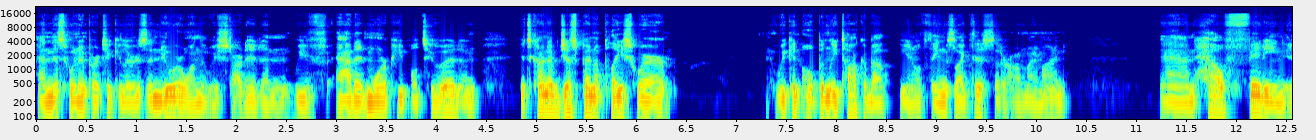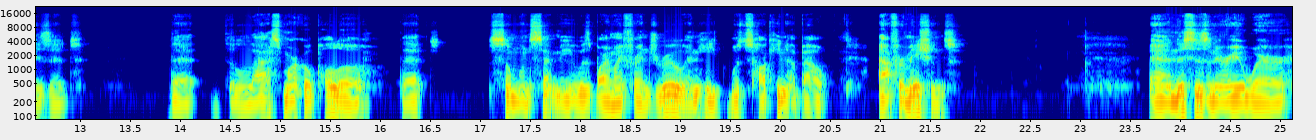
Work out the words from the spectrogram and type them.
and this one in particular is a newer one that we've started, and we've added more people to it, and it's kind of just been a place where we can openly talk about you know things like this that are on my mind. And how fitting is it that the last Marco Polo that someone sent me was by my friend Drew, and he was talking about affirmations. And this is an area where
